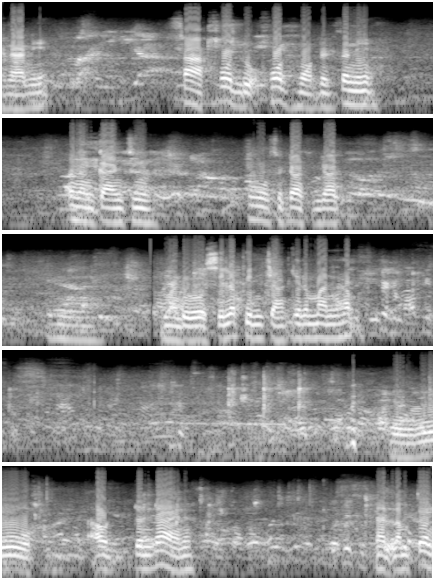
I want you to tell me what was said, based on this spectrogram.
ขนาดนี้ซากโคตรดุโคตรโหดเลยต้นนี้ อลังการจริง โอ้สุดยอดสุดยอดมาดูศิลปินจากเยอรมันนะครับ โอ้โหเอาจนได้นะตัดลำต้น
